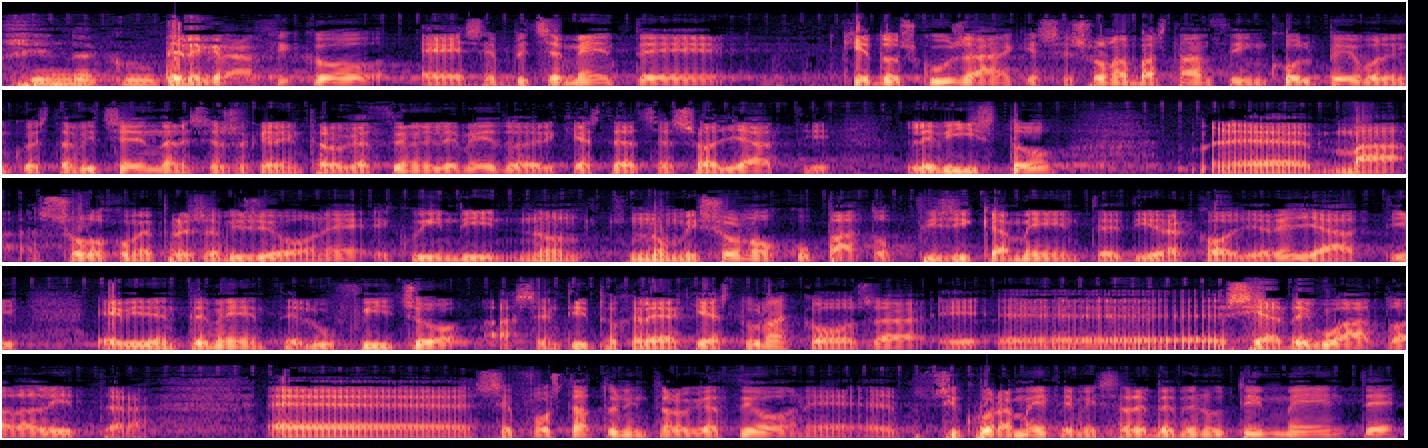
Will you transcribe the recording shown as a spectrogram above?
Sindaco. Telegrafico è semplicemente Chiedo scusa anche se sono abbastanza incolpevole in questa vicenda, nel senso che le interrogazioni le vedo, le richieste di accesso agli atti le visto, eh, ma solo come presa visione e quindi non, non, mi sono occupato fisicamente di raccogliere gli atti, evidentemente l'ufficio ha sentito che lei ha chiesto una cosa e eh, si è adeguato alla lettera. Eh, se fosse stata un'interrogazione eh, sicuramente mi sarebbe venuto in mente,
